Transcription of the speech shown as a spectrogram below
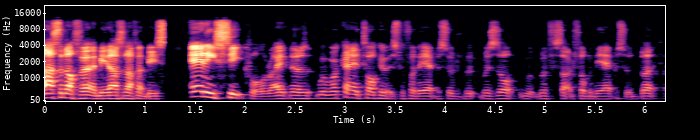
That's enough out of me. That's enough of me. Any sequel, right? There's, we were kind of talking about this before the episode was we've started filming the episode, but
